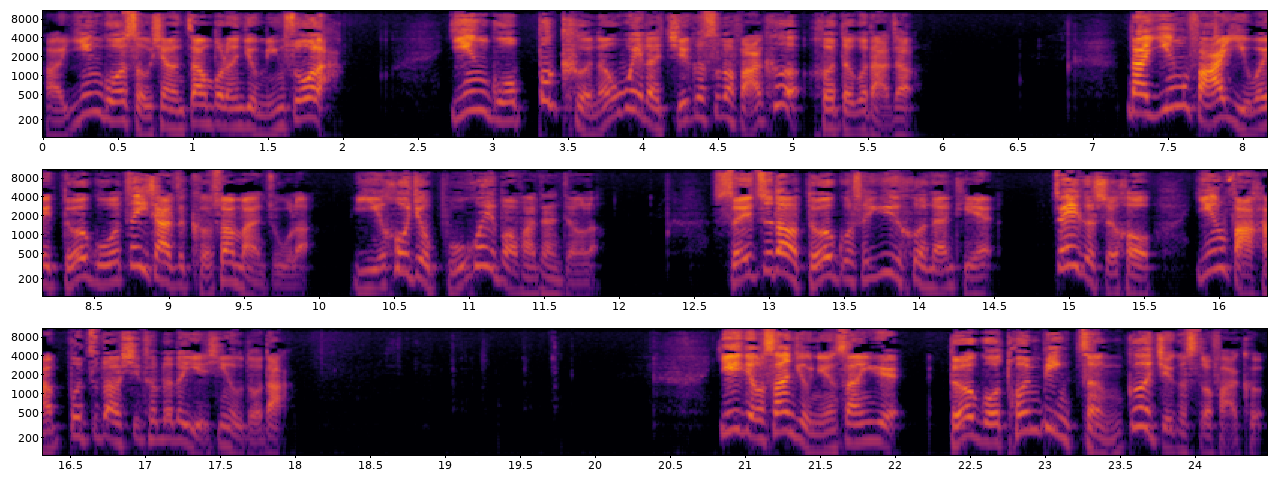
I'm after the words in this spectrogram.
啊，英国首相张伯伦就明说了，英国不可能为了捷克斯洛伐克和德国打仗。那英法以为德国这下子可算满足了，以后就不会爆发战争了。谁知道德国是欲壑难填。这个时候，英法还不知道希特勒的野心有多大。一九三九年三月，德国吞并整个捷克斯洛伐克。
